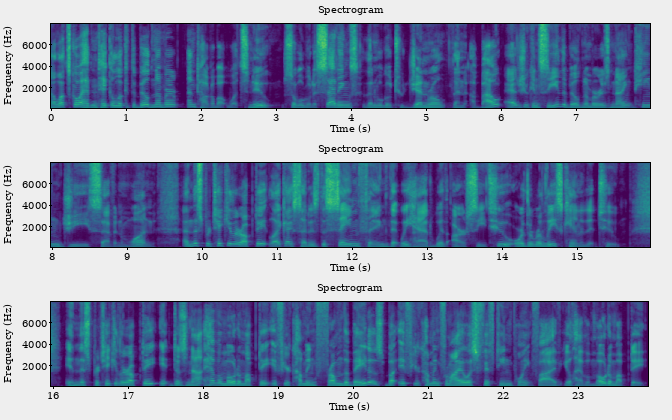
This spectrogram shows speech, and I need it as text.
Now let's go ahead and take a look at the build number and talk about what's new. So we'll go to settings, then we'll go to general, then about. As you can see, the build number is 19G71. And this particular update, like I said, is the same thing that we had with RC2 or the release candidate 2. In this particular update, it does not have a modem update if you're coming from the betas, but if you're coming from iOS 15.5, you'll have a modem update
